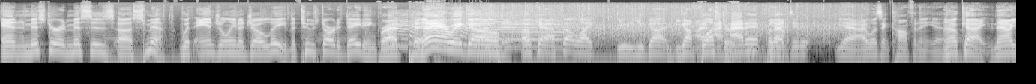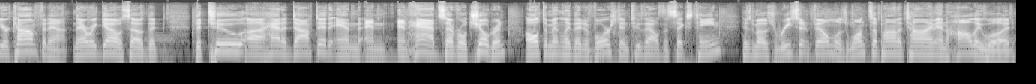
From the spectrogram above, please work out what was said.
and Mr. and Mrs. Uh, Smith with Angelina Jolie. The two started dating. Brad Pitt. There we go. Okay, I felt like you you got you got I, I had it, but Yeah. I did it. Yeah, I wasn't confident yet. Okay, now you're confident. There we go. So the the two uh, had adopted and and and had several children. Ultimately, they divorced in 2016. His most recent film was Once Upon a Time in Hollywood,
